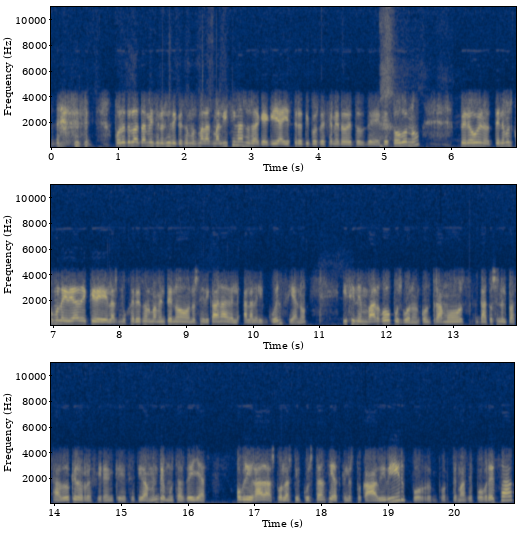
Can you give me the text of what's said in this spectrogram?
Por otro lado también se nos dice que somos malas malísimas, o sea que aquí hay estereotipos de género de, de, todo, ¿no? Pero bueno, tenemos como la idea de que las mujeres normalmente no, no se dedicaban a, a la delincuencia, ¿no? Y sin embargo, pues bueno, encontramos datos en el pasado que nos refieren que efectivamente muchas de ellas obligadas por las circunstancias que les tocaba vivir, por, por temas de pobreza,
